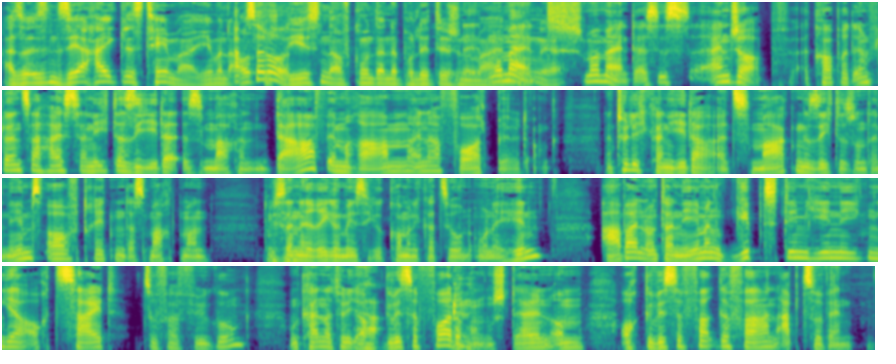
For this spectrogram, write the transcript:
Also es ist ein sehr heikles Thema, jemand Absolut. auszuschließen aufgrund einer politischen Meinung. Moment, ja. Moment, es ist ein Job. Corporate Influencer heißt ja nicht, dass jeder es machen darf im Rahmen einer Fortbildung. Natürlich kann jeder als Markengesicht des Unternehmens auftreten. Das macht man durch mhm. seine regelmäßige Kommunikation ohnehin. Aber ein Unternehmen gibt demjenigen ja auch Zeit zur Verfügung und kann natürlich ja. auch gewisse Forderungen stellen, um auch gewisse Gefahren abzuwenden.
